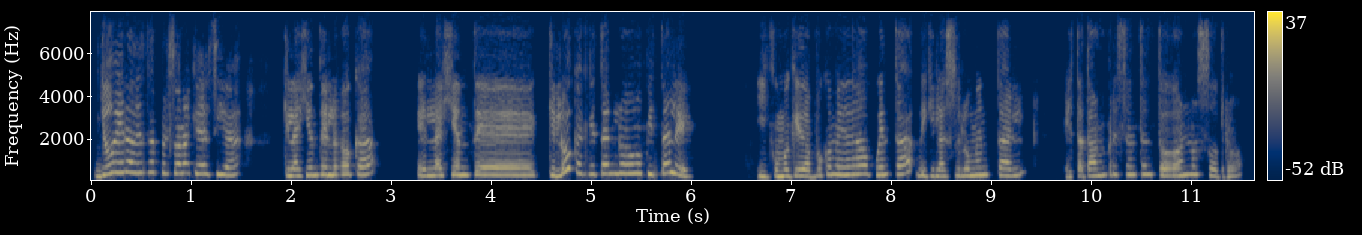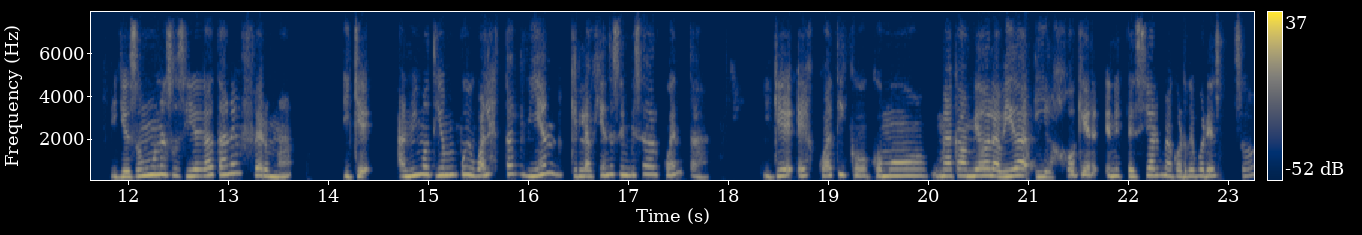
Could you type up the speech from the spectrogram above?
yo era de esas personas que decía que la gente loca es la gente que loca que está en los hospitales. Y como que de a poco me he dado cuenta de que la salud mental está tan presente en todos nosotros y que somos una sociedad tan enferma y que al mismo tiempo igual está bien que la gente se empiece a dar cuenta y que es cuático cómo me ha cambiado la vida y el Joker en especial me acordé por eso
